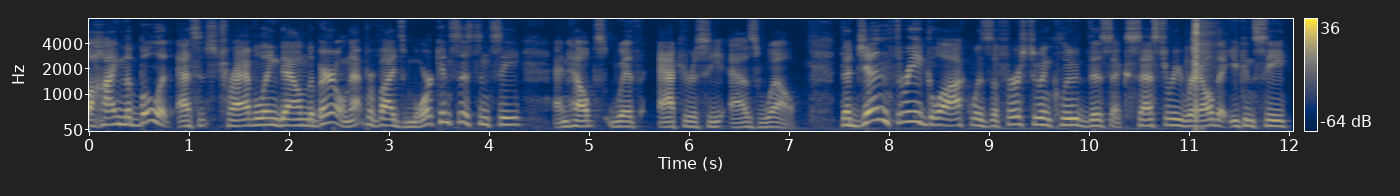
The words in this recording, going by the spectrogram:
behind the bullet as it's traveling down the barrel, and that provides more consistency and helps with accuracy as well. The Gen 3 Glock was the first to include this accessory rail that you can see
